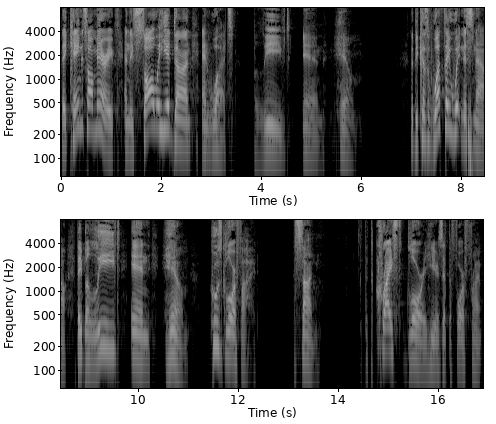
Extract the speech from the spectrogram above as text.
They came to saw Mary, and they saw what he had done, and what? Believed in him. That because of what they witnessed now, they believed in him. Who's glorified? The Son. that the Christ glory here is at the forefront,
